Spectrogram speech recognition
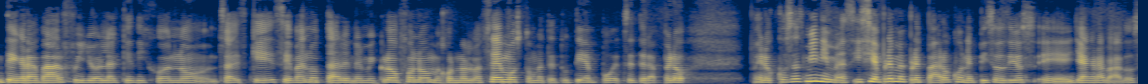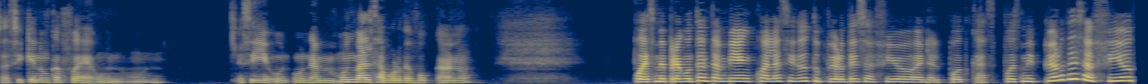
de grabar fui yo la que dijo, no, ¿sabes qué? Se va a notar en el micrófono, mejor no lo hacemos, tómate tu tiempo, etcétera. Pero, pero cosas mínimas y siempre me preparo con episodios eh, ya grabados, así que nunca fue un, un sí, un, un mal sabor de boca, ¿no? Pues me preguntan también cuál ha sido tu peor desafío en el podcast. Pues mi peor desafío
